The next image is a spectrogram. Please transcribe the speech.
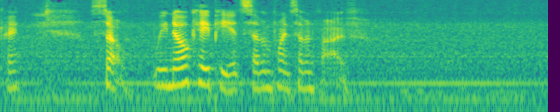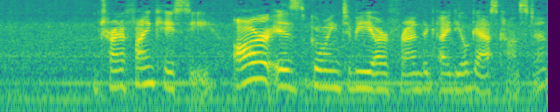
Okay, so we know Kp, it's 7.75. I'm trying to find Kc. R is going to be our friend, the ideal gas constant.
